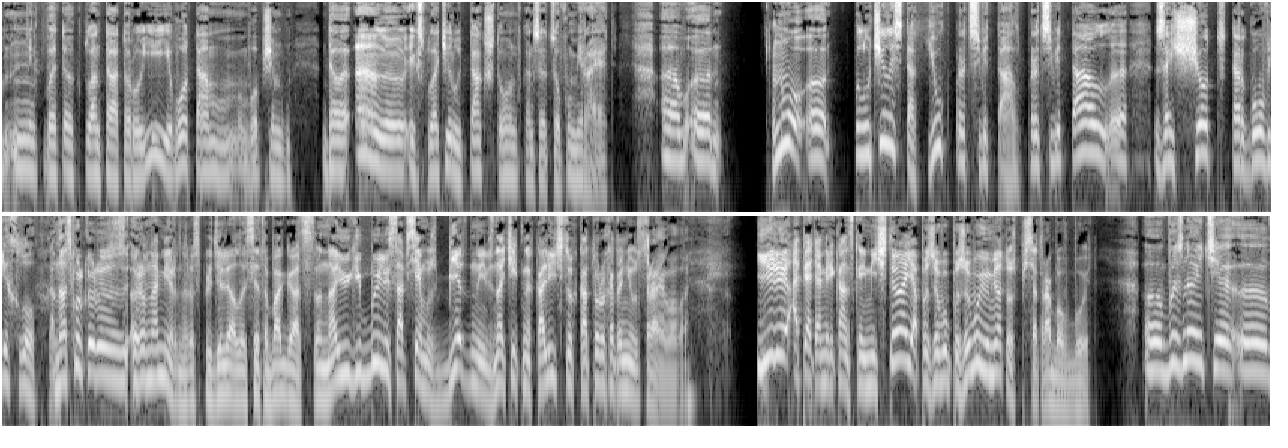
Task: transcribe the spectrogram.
это, к плантатору, и его там, в общем, да, э, эксплуатируют так, что он, в конце концов, умирает. Э, э, ну, э, получилось так, юг процветал, процветал за счет торговли хлопком. Насколько раз, равномерно распределялось это богатство? На юге были совсем уж бедные в значительных количествах, которых это не устраивало. Или опять американская мечта, я поживу-поживу, и у меня тоже 50 рабов будет. Э, вы знаете, э,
